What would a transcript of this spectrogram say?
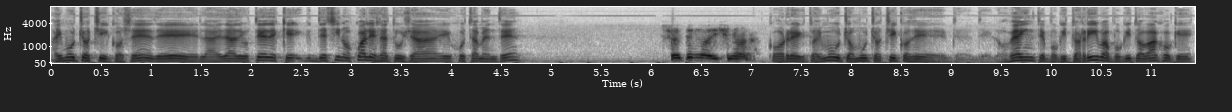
Hay muchos chicos ¿eh? de la edad de ustedes. que Decinos, ¿cuál es la tuya eh, justamente? Yo tengo 19. Correcto, hay muchos, muchos chicos de, los 20, poquito arriba, poquito abajo, que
